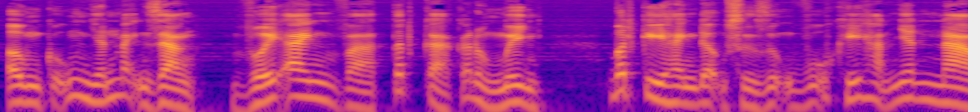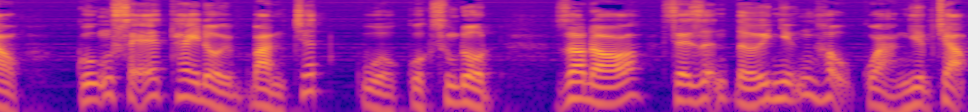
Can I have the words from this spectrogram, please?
Ông cũng nhấn mạnh rằng với Anh và tất cả các đồng minh, bất kỳ hành động sử dụng vũ khí hạt nhân nào cũng sẽ thay đổi bản chất của cuộc xung đột, do đó sẽ dẫn tới những hậu quả nghiêm trọng.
